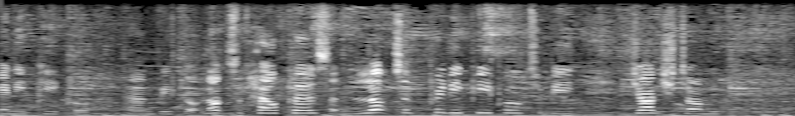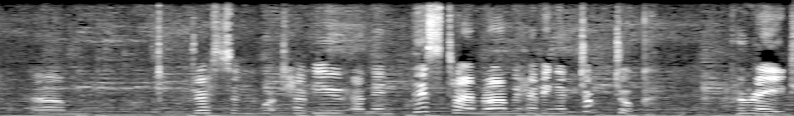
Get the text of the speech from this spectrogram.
many people and we've got lots of helpers and lots of pretty people to be judged on um, dress and what have you. And then this time round we're having a tuk-tuk parade.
